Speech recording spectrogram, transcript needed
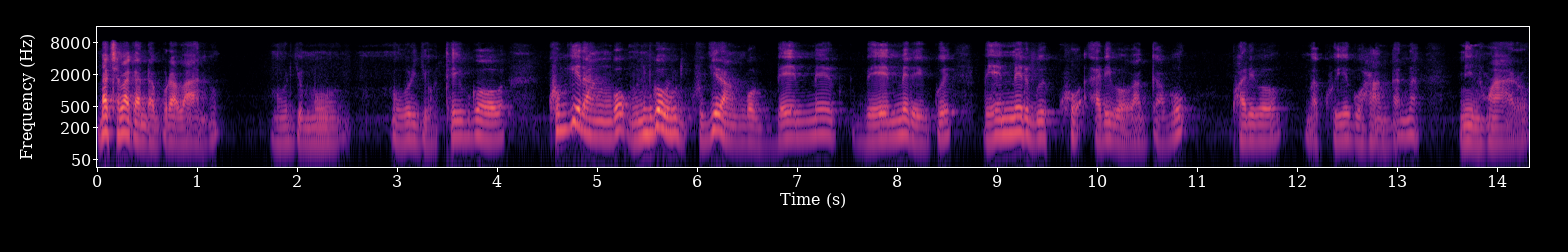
baca bagandagura abantu mu buryo buteye ubwoba kugira ngo ni bwo kugira ngo bemererwe bemerwe ko ari bo bagabo ko ari bo bakwiye guhangana n'intwaro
